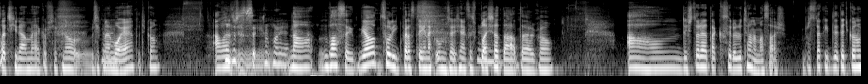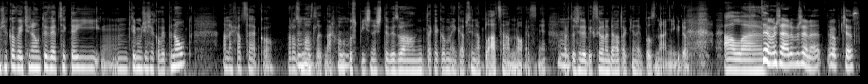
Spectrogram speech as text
začínáme, jako všechno, všechno je Ne. moje teď. Ale Řasy je moje. no, vlasy, jo, culík prostě jinak umřeš, jinak jsi plešatá, to je jako. A když to jde, tak si jdu třeba na masáž. Prostě taky ty teď už jako většinou ty věci, které ty můžeš jako vypnout a nechat se jako rozmazlit na chvilku Mhm. spíš než ty vizuální, tak jako make-up si naplácám, no jasně. Mm. Protože kdybych si ho nedala, tak mě nepozná nikdo. Ale To je možná dobře, ne? Občas.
